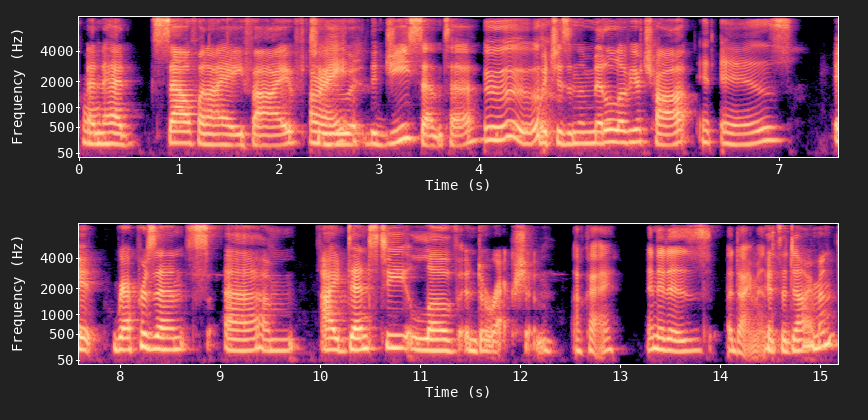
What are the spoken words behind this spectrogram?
Cool. and head south on I five to All right. the G center, ooh which is in the middle of your chart. it is It represents um, identity, love, and direction. okay and it is a diamond It's a diamond,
